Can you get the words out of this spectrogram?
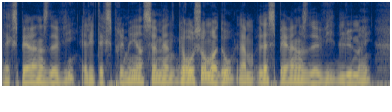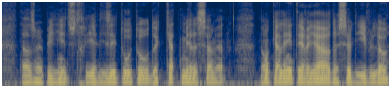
l'expérience de vie, elle est exprimée en semaines. Grosso modo, l'espérance de vie de l'humain dans un pays industrialisé est autour de 4000 semaines. Donc, à l'intérieur de ce livre-là,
